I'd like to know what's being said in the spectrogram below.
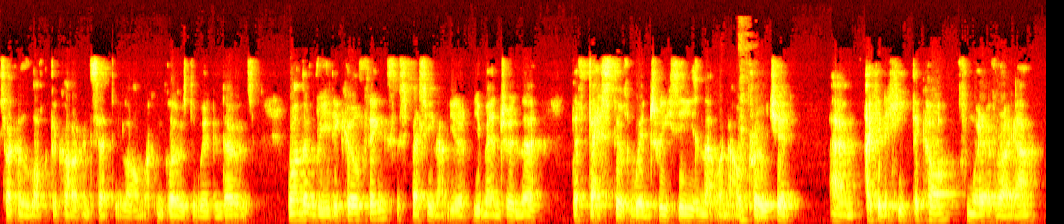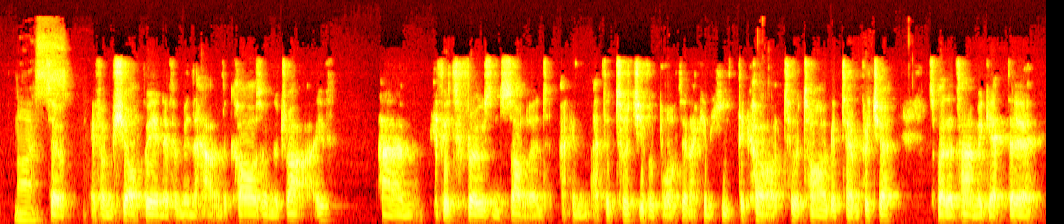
So I can lock the car, I can set the alarm, I can close the windows. One of the really cool things, especially now you you mentioned the the festive wintry season that we're now approaching. Um, I can heat the car from wherever I am. Nice. So if I'm shopping, if I'm in the house, the car's on the drive, um, if it's frozen solid, I can at the touch of a button, I can heat the car to a target temperature. So by the time I get there,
